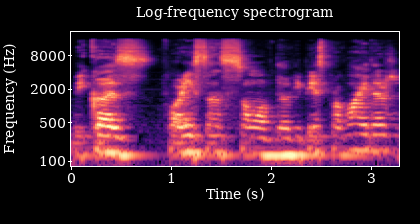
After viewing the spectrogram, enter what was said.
because for instance some of the VPS providers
